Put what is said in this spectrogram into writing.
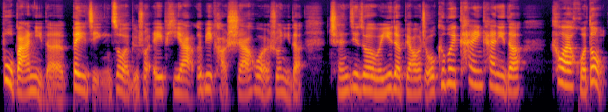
不把你的背景作为，比如说 AP 啊、AP 考试啊，或者说你的成绩作为唯一的标准，我可不可以看一看你的课外活动？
